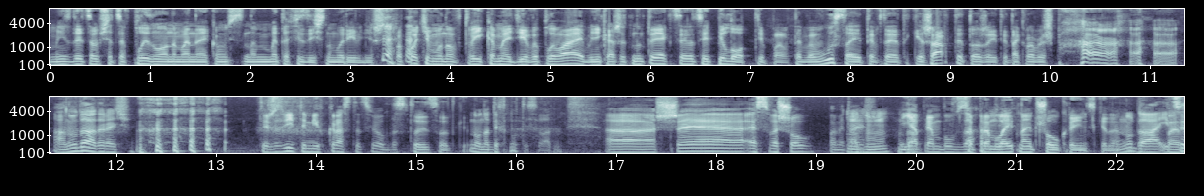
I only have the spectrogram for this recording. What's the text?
Мені здається, взагалі це вплинуло на мене якомусь на метафізичному рівні. Що потім воно в твоїй комедії випливає, і мені кажуть, ну ти як цей оцей пілот, типа, в тебе вуса, і ти в тебе такі жарти теж, і ти так робиш. А, ну да, до речі. Ти ж звідти міг вкрасти цей образ. 100%. Ну, надихнутися, ладно. А, ще СВ шоу, пам'ятаєш? Угу, Я да. прям був в Це прям late night шоу українське, да? Ну да, і це,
